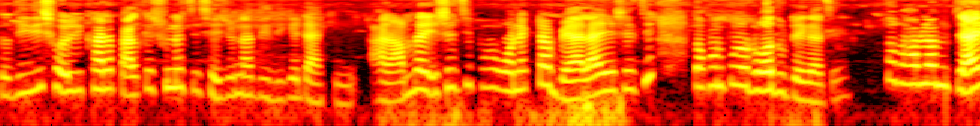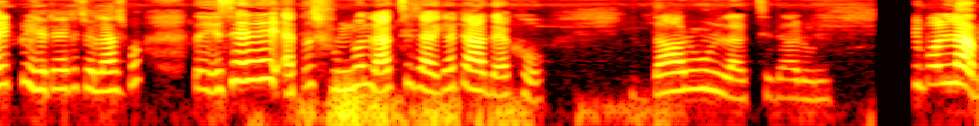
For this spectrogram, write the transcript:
তো দিদি শরীর খারাপ কালকে শুনেছি, সেই জন্য দিদিকে ডাকিনি। আর আমরা এসেছি পুরো অনেকটা বেলায় এসেছি, তখন পুরো রোদ উঠে গেছে। তো ভাবলাম যাই একটু হেঁটে হেঁটে চলে আসব। তো এসে এত সুন্দর লাগছে জায়গাটা, দেখো। দারুণ লাগছে, দারুণ। কি বললাম?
